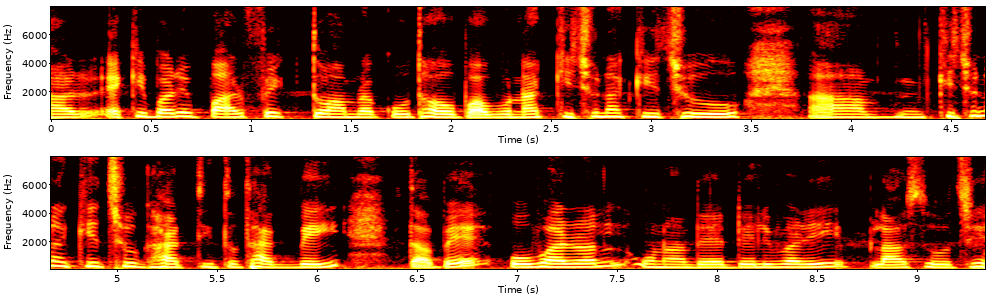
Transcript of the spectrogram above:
আর একেবারে পারফেক্ট তো আমরা কোথাও পাবো না, কিছু না কিছু কিছু না কিছু ঘাটতি তো থাকবেই। তবে ওভারঅল ওনাদের ডেলিভারি প্লাস হচ্ছে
